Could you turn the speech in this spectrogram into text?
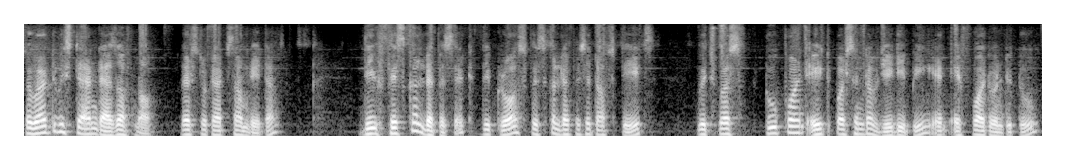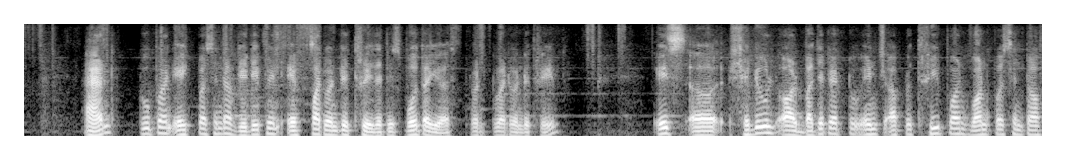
So, where do we stand as of now? Let's look at some data. The fiscal deficit, the gross fiscal deficit of states, which was 2.8% of GDP in FY22 and 2.8% of GDP in FY23, that is both the years, 2023, is uh, scheduled or budgeted to inch up to 3.1% of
